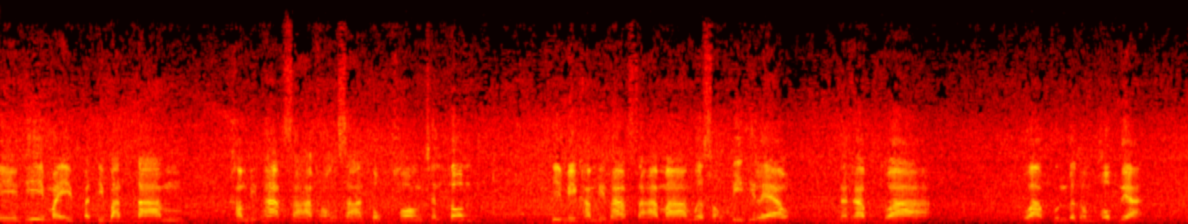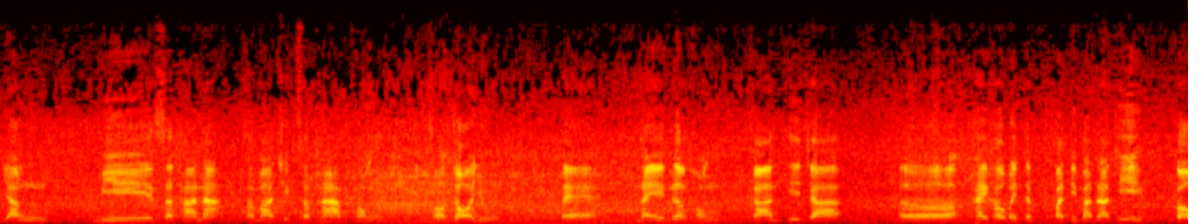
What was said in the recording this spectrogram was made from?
ณีที่ไม่ปฏิบัติตามคำพิพากษาของศาลปกครองชั้นต้น ที่มีคำพิพากษามาเมื่อ 2 ปีที่แล้วนะครับว่า ว่าคุณปฐมภพเนี่ยยังมีสถานะสมาชิกสภาพของสอจออยู่ แต่ในเรื่องของการที่จะให้เข้าไปปฏิบัติหน้าที่ก็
